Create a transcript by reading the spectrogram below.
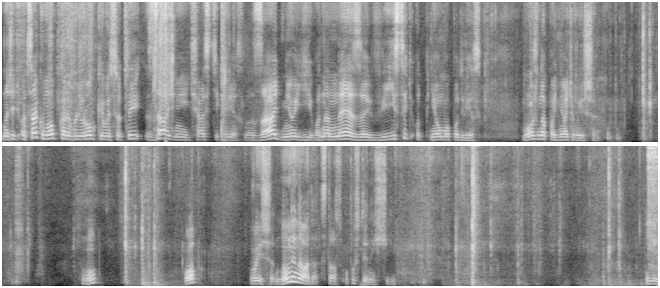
Значить, оця кнопка регулювання висоти задньої частини кресла. Задньої. Вона не завісить від пневмоподвески. Можна підняти вище. Ну. Оп. Вище. Ну не треба, Стас, опусти нижче її. Є.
